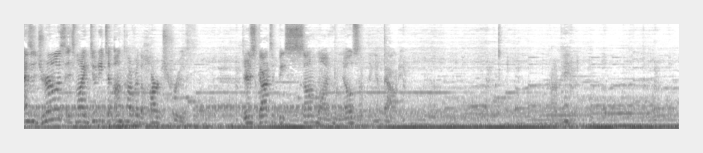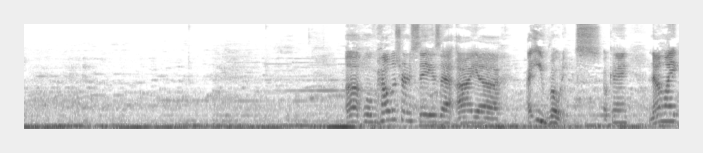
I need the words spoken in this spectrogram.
As a journalist, it's my duty to uncover the hard truth. There's got to be someone who knows something about Uh, well, how I was trying to say is that I, uh, I eat rodents, okay? Not like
